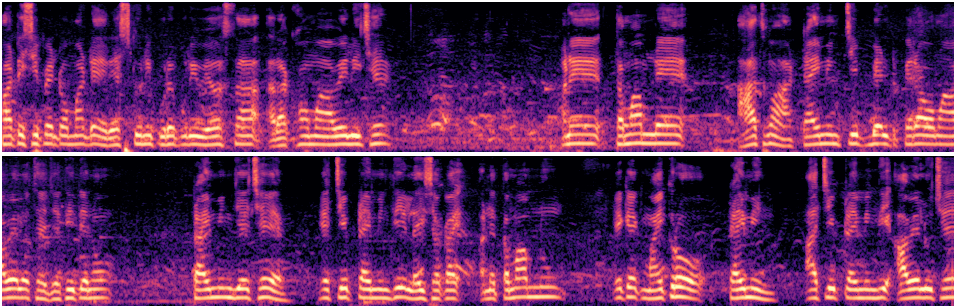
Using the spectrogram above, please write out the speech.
પાર્ટિસિપન્ટો માટે રેસ્ક્યુની પૂરેપૂરી વ્યવસ્થા રાખવામાં આવેલી છે. અને તમામને હાથમાં ટાઈમિંગ ચીપ બેલ્ટ પહેરાવવામાં આવેલો છે, જેથી તેનો ટાઈમિંગ જે છે, એ ચીપ ટાઈમિંગથી લઈ શકાય. અને તમામનું એક એક માઇક્રો ટાઈમિંગ આ ચીપ ટાઈમિંગથી આવેલું છે.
